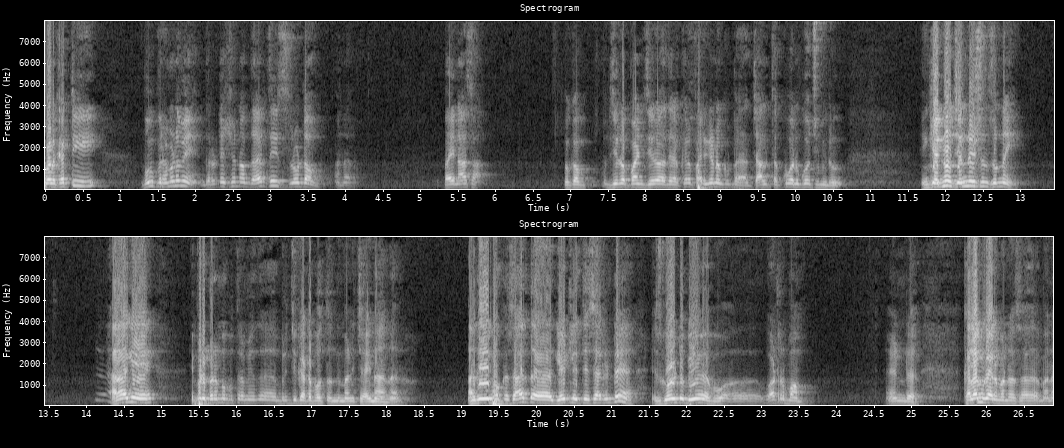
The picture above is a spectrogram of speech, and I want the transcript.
వాళ్ళు కట్టి భూ భ్రమణమే the rotation of the earth is slow down అన్నారు. By NASA. ఒక జీరో పాయింట్ జీరో అది ఎక్కడ పరిగణకు చాలా తక్కువ అనుకోవచ్చు మీరు. ఇంకెన్నో జనరేషన్స్ ఉన్నాయి. అలాగే ఇప్పుడు బ్రహ్మపుత్ర మీద బ్రిడ్జ్ కట్టబోతుంది మళ్ళీ చైనా అన్నారు. అది ఒక్కసారి గేట్లు ఎత్తేసారంటే it's going to be water bomb and Kalam గారు మన మన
